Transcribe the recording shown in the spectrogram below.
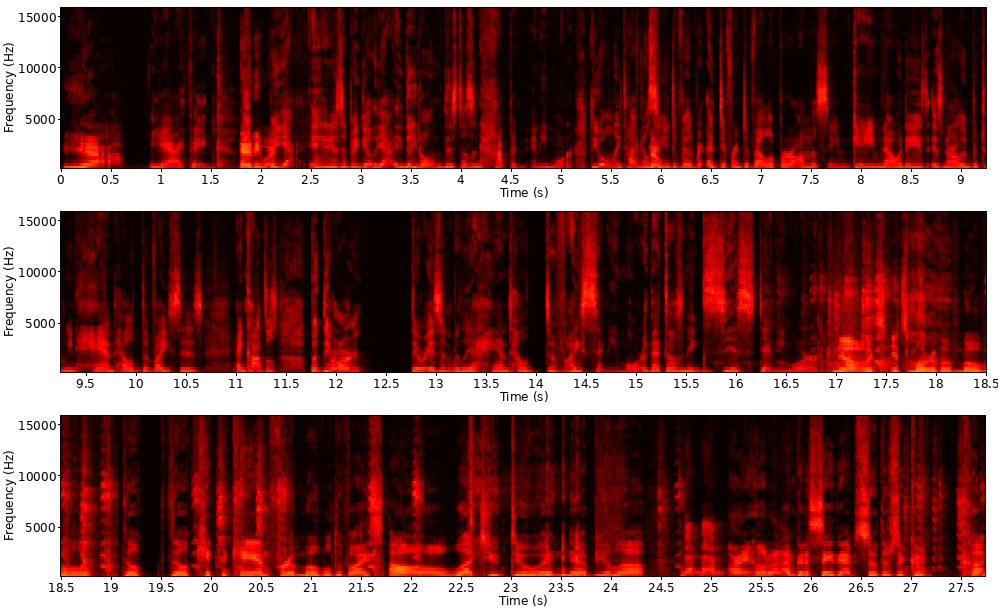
Yeah. Yeah, I think. Anyway. But yeah, it is a big deal. Yeah, they don't. This doesn't happen anymore. The only time you'll No. see a, dev- a different developer on the same game nowadays is normally between handheld devices and consoles. But there aren't. There isn't really a handheld device anymore. That doesn't exist anymore. No, it's it's more of a mobile. They'll they'll kick the can for a mobile device. Oh, what you doing, Nebula? Nem nem. All right, hold on. I'm gonna say that so there's a good cut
